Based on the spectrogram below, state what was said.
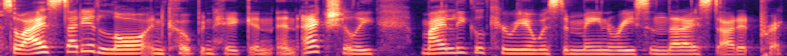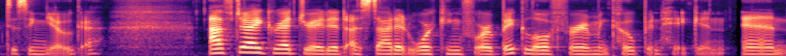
So, I studied law in Copenhagen, and actually, my legal career was the main reason that I started practicing yoga. After I graduated, I started working for a big law firm in Copenhagen, and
